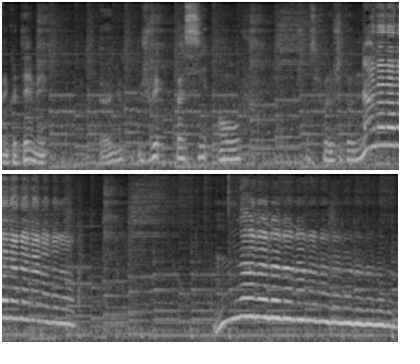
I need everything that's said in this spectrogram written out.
D'un côté, mais... euh, du coup, je vais passer en haut. Je pense qu'il faut aller au château. Non, non, non, non, non, non, non, non, non, non Non, non, non, non, non, non, non, non, non, non, non, non.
